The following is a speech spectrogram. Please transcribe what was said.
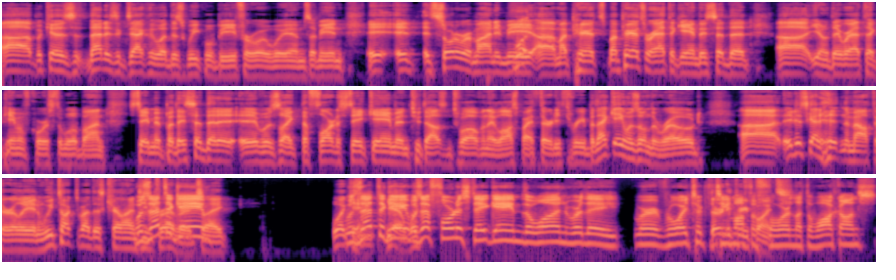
uh, because that is exactly what this week will be for Roy Williams. I mean, it it, it sort of reminded me. Uh, my parents, my parents were at the game. They said that uh, you know they were at that game, of course, the Wilbon statement, but they said that it, it was like the Florida State game in 2012 when they lost by 33. But that game was on the road. Uh, they just got hit in the mouth early, and we talked about this Carolina Was team that the forever. It's game- like. What was game? that the Yeah, game? was what- that Florida State game the one where they where Roy took the team off the points. floor and let the walk-ons?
